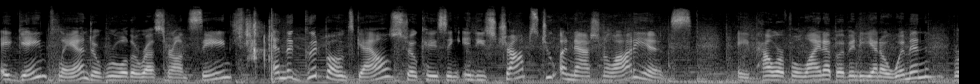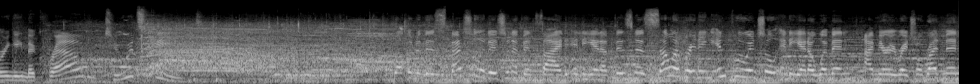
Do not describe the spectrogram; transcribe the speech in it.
a game plan to rule the restaurant scene, and the Good Bones Gals showcasing Indy's chops to a national audience. A powerful lineup of Indiana women bringing the crowd to its feet. Welcome to this special edition of Inside Indiana Business, celebrating influential Indiana women. I'm Mary Rachel Redman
